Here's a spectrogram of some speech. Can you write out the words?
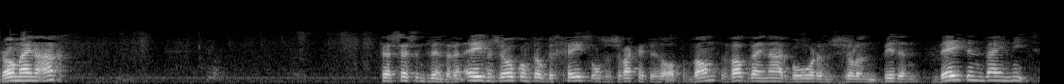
Romeinen 8. Vers 26. En evenzo komt ook de geest onze zwakheid te hulp. Want wat wij naar behoren zullen bidden, weten wij niet.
